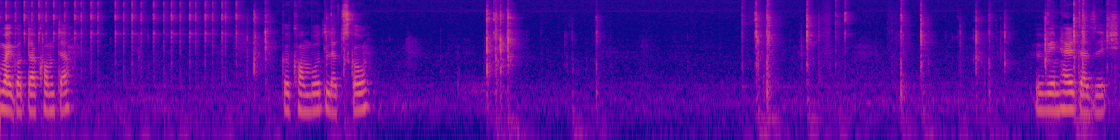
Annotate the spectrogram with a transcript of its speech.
Oh mein Gott, da kommt er. Gekombot, let's go. Für wen hält er sich?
